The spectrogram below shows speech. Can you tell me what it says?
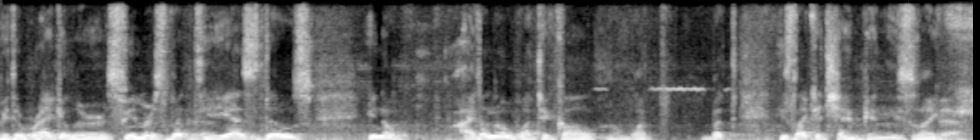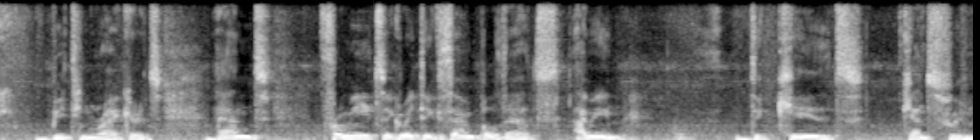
with the regular swimmers, but Yeah. he has those, you know, I don't know what they call what, but he's like a champion. He's like Yeah. beating records, and for me, it's a great example that I mean, the kids can swim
